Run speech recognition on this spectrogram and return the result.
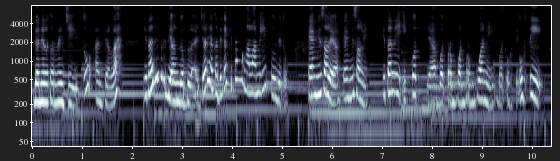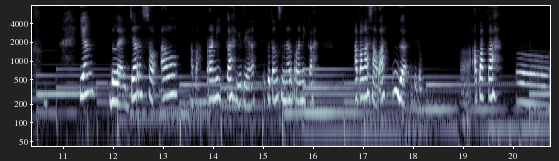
Daniel Carnegie itu adalah kita dianggap belajar ya ketika kita mengalami itu gitu. Kayak misal ya kayak misal nih kita nih ikut ya buat perempuan-perempuan nih buat uhti-uhti. Yang belajar soal apa pranikah gitu ya. Ikutan seminar pranikah. Apakah salah? Enggak gitu. Uh, apakah uh,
